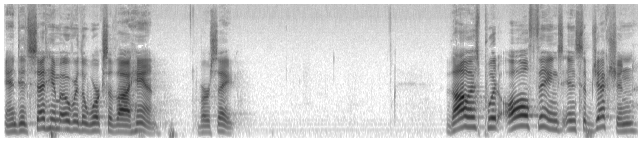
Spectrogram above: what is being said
And did set him over the works of thy hand. Verse 8. Thou hast put all things in subjection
